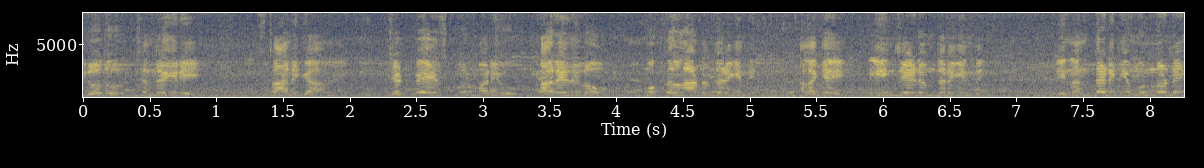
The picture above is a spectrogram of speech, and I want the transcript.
ఈరోజు చంద్రగిరి స్థానిక జడ్పీ హై స్కూల్ మరియు కాలేజీలో మొక్కలు నాటడం జరిగింది. అలాగే క్లీన్ చేయడం జరిగింది. దీనంతటికీ ముందుండి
